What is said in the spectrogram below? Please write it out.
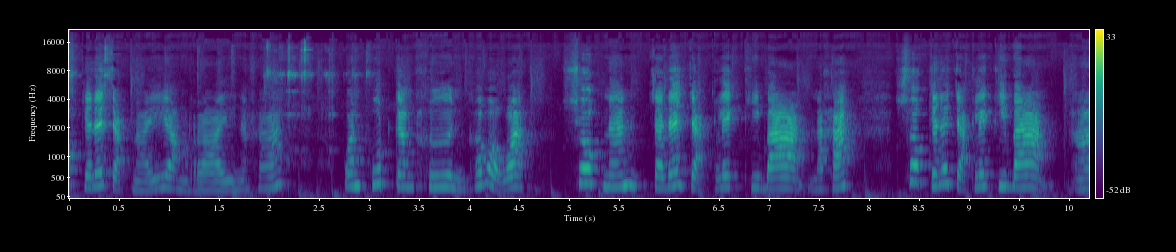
คจะได้จากไหนอย่างไรนะคะ วันพุธกลางคืนเขาบอกว่า โชคนั้นจะได้จากเลขที่บ้านนะคะ โชคจะได้จากเลขที่บ้านอ่า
